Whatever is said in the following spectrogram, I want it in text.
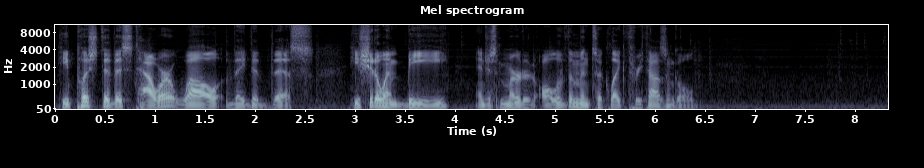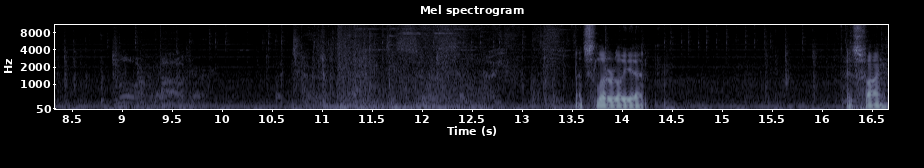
He pushed to this tower while they did this. He should have went B and just murdered all of them and took like 3,000 gold. That's literally it. It's fine.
